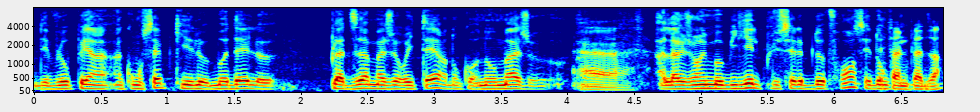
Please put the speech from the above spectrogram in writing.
développé un, concept qui est le modèle Plaza majoritaire, donc en hommage ah. à l'agent immobilier le plus célèbre de France. Et donc, Plaza.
